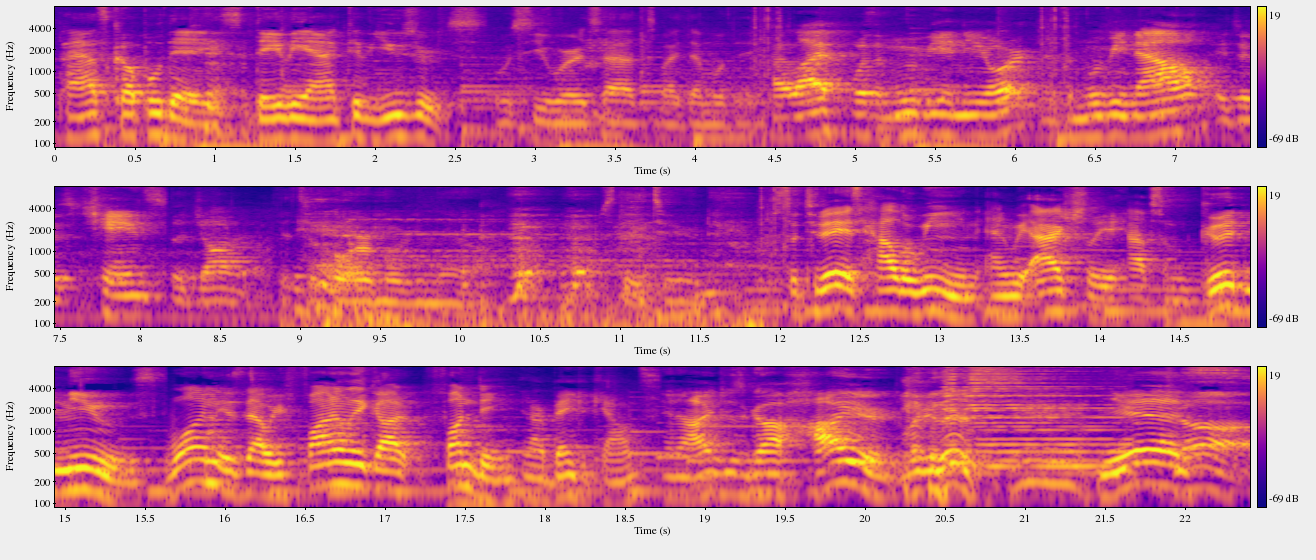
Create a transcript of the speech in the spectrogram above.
Past couple days, daily active users. We'll see where it's at by demo day. My life was a movie in New York. It's a movie now. It just changed the genre. It's a horror movie now. Stay tuned. So today is Halloween and we actually have some good news. One is that we finally got funding in our bank accounts. And I just got hired. Look at this. Yes.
